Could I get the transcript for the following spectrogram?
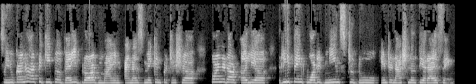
So you kind of have to keep a very broad mind. And as Mick and Patricia pointed out earlier, rethink what it means to do international theorizing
